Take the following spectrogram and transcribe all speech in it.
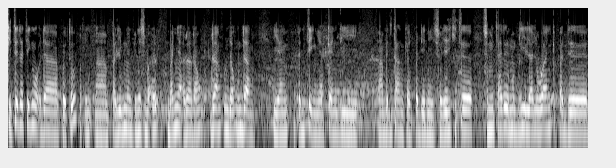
Kita dah tengok dah apa tu uh, parlimen punya sebab banyak rang undang-undang yang penting yang akan dibentangkan pada ni. So jadi kita sementara memberi laluan kepada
